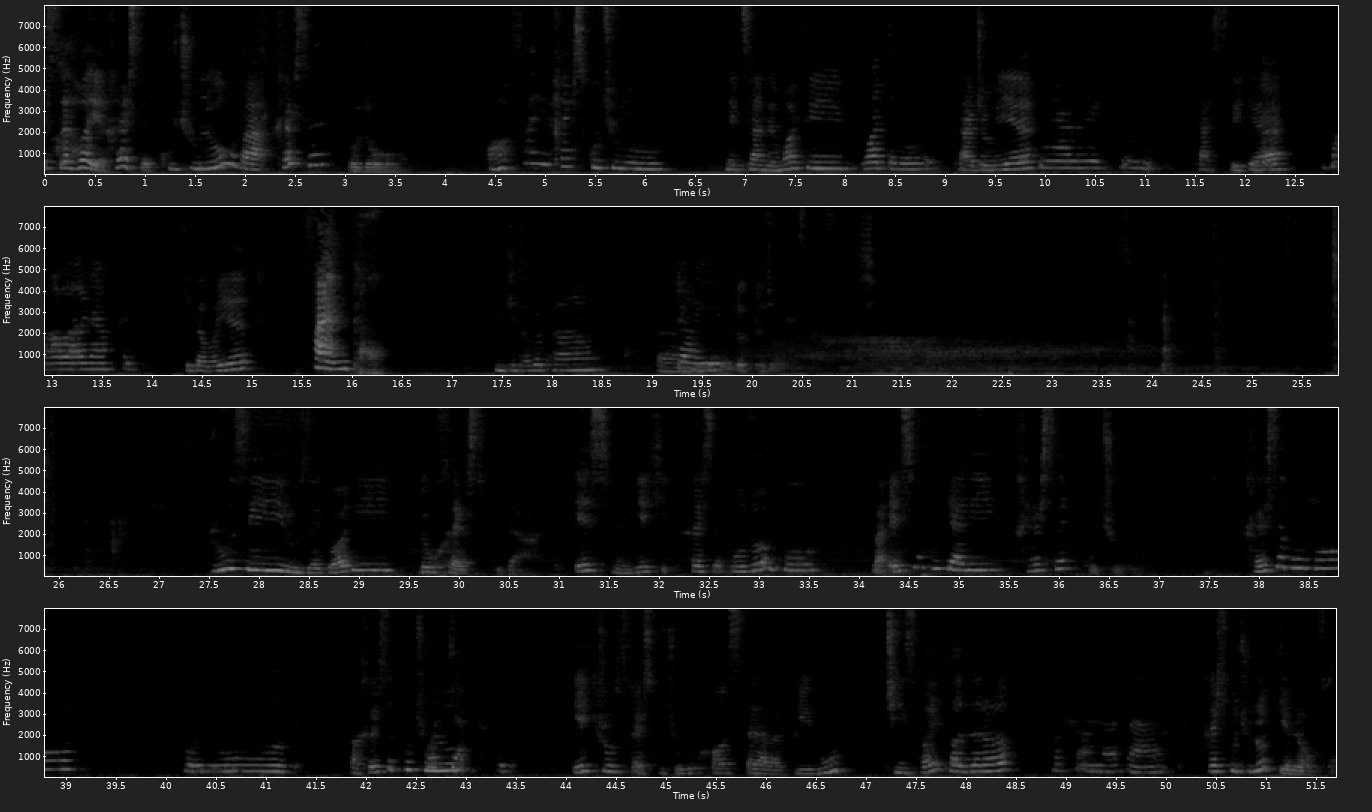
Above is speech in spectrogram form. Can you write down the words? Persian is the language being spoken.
قصه های خرس کوچولو و خرس بزرگ. آفرین خرس کوچولو. نویسنده مارتین. ترجمه تصویرگر. کتابای؟ این کتاب هم جایزه روزی روزگاری. دو خرس بودند. اسم یکی خرس بزرگ بود و اسم دیگری خرس کوچولو خرس بزرگ بزرگ و خرس کوچولو یک روز خرس کوچولو خواست برود بیرون. چیزهای تازه را خرس کوچولو جلو افتاد.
